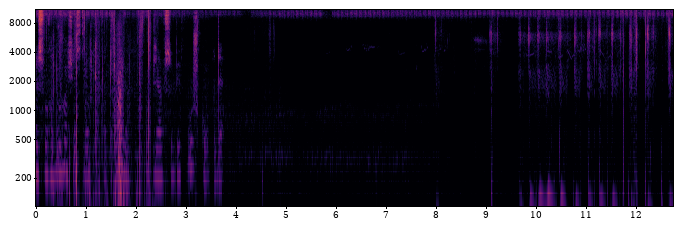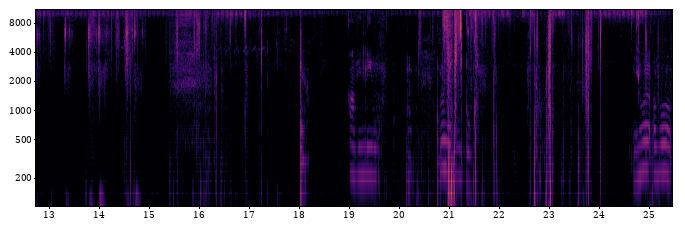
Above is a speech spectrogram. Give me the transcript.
же свого друга зараз трошки потролю. Взяв собі пушку, а де. А, він лівив. Ну, я бундук. Його або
